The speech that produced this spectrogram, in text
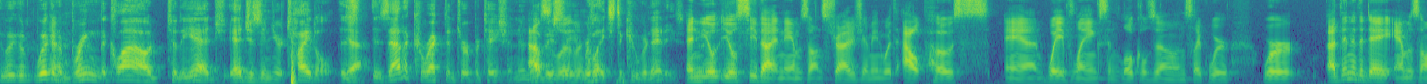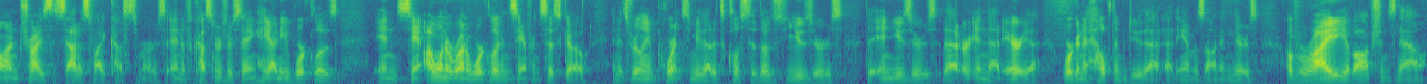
We're, we're going to bring the cloud to the edge. Edge is in your title. Is, Yeah. is that a correct interpretation? And Absolutely. obviously it relates to Kubernetes. And you'll, you'll see that in Amazon's strategy. I mean, with outposts and wavelengths and local zones, like we're, we're at the end of the day, Amazon tries to satisfy customers. And if customers are saying, hey, I need workloads in San, I want to run a workload in San Francisco, and it's really important to me that it's close to those users, the end users that are in that area, we're going to help them do that at Amazon. And there's a variety of options now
